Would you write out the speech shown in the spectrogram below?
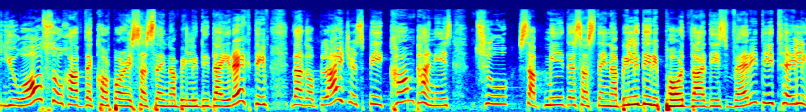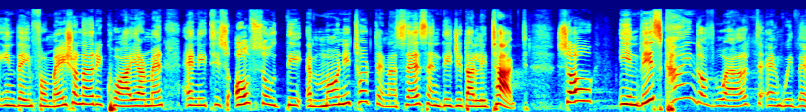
you also have the Corporate Sustainability Directive that obliges big companies to submit a sustainability report that is very detailed in the informational requirement, and it is also uh, monitored and assessed and digitally tagged. So in this kind of world, and with the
